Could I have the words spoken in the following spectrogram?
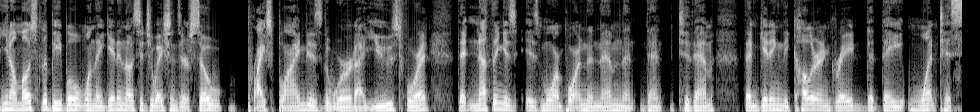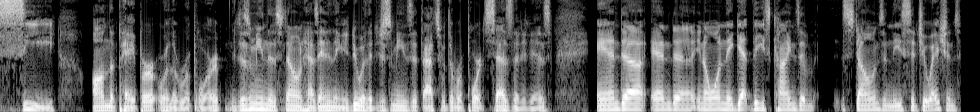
you know, most of the people, when they get in those situations, they're so price blind is the word I used for it, that nothing is, is more important than them than, than to them than getting the color and grade that they want to see on the paper or the report. It doesn't mean that the stone has anything to do with it. It just means that that's what the report says that it is. And, uh, and, uh, you know, when they get these kinds of stones in these situations,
